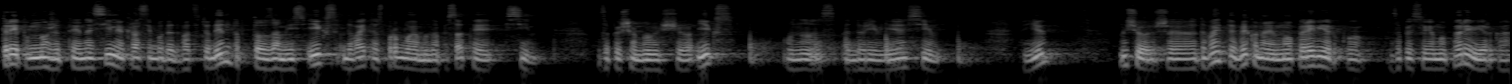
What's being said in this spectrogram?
3 помножити на 7 якраз і буде 21. Тобто замість х давайте спробуємо написати 7. Запишемо, що х у нас дорівнює 7. Є? Ну що ж, е, давайте виконаємо перевірку. Записуємо перевірка.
